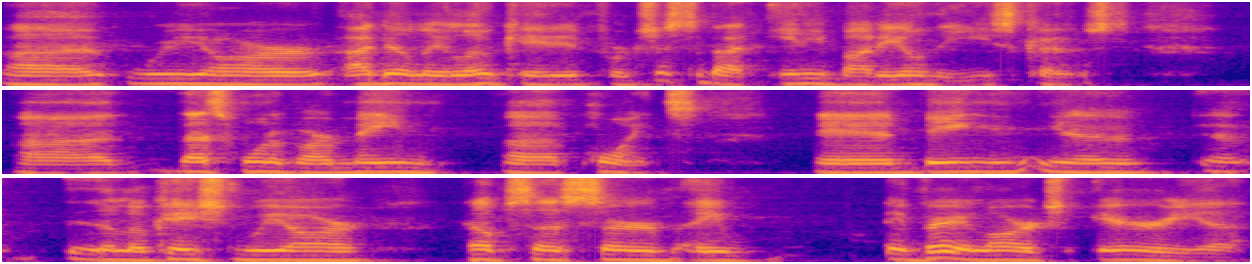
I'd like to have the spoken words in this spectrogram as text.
Uh, we are ideally located for just about anybody on the East Coast. Uh, that's one of our main uh, points. And being, you know, uh, the location we are helps us serve a, a very large area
